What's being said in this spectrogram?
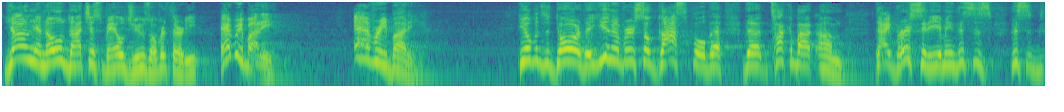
young and old, not just male Jews over 30, everybody. Everybody. He opens the door, the universal gospel, the, the talk about um, diversity. I mean, this is, this is,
